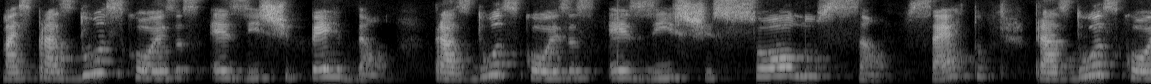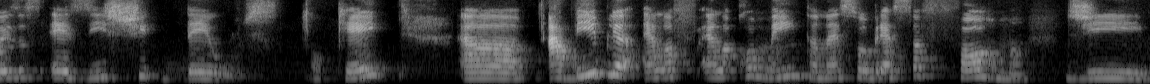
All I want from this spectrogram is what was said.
mas para as duas coisas existe perdão. Para as duas coisas existe solução, certo? Para as duas coisas existe Deus ok? Uh, a Bíblia ela, ela comenta né, sobre essa forma de,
